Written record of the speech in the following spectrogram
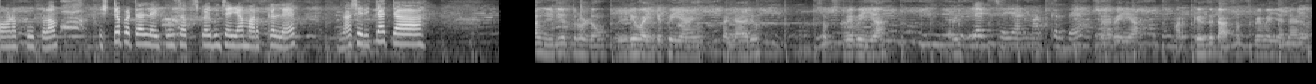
ഓണപ്പൂക്കളം. ഇഷ്ടപ്പെട്ടാൽ ലൈക്കും സബ്സ്ക്രൈബും ചെയ്യാൻ മറക്കല്ലേ? എന്നാ ശരി ടാറ്റാ. വീഡിയോ എത്ര ഉള്ളൂ. വീഡിയോ വൈൻഡപ്പ് ചെയ്യാണ്. അപ്പം എല്ലാവരും സബ്സ്ക്രൈബ് ചെയ്യുക ചെയ്യാൻ ഷെയർ ചെയ്യുക മറക്കരുത് കേട്ടോ സബ്സ്ക്രൈബ് ചെയ്യുക എല്ലാവരും.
